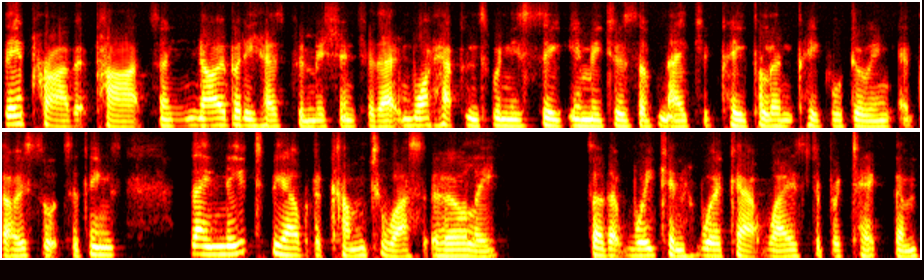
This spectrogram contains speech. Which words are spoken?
their private parts and nobody has permission to that. And what happens when you see images of naked people and people doing those sorts of things? They need to be able to come to us early so that we can work out ways to protect them.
